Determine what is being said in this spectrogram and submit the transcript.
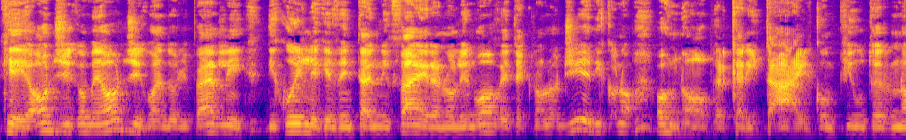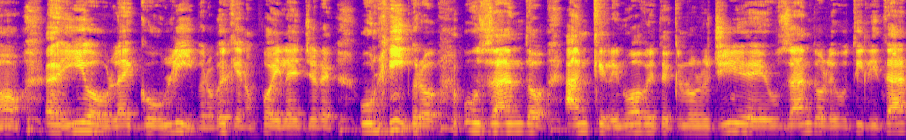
che oggi come oggi, quando gli parli di quelle che vent'anni fa erano le nuove tecnologie, dicono oh no, per carità, il computer no, eh, io leggo un libro, perché non puoi leggere un libro usando anche le nuove tecnologie e usando le utilità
